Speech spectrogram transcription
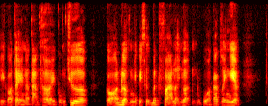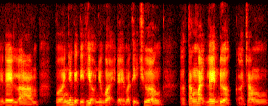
thì có thể là tạm thời cũng chưa có được những cái sự bứt phá lợi nhuận của các doanh nghiệp. Thế nên là với những cái tín hiệu như vậy để mà thị trường tăng mạnh lên được ở trong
